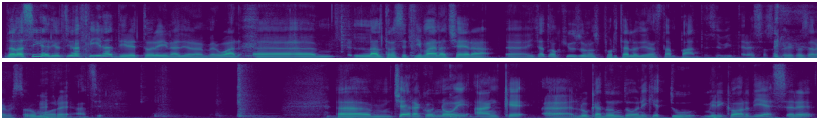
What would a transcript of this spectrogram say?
Dalla sigla di ultima fila, direttore di Radio Number One. Uh, l'altra settimana c'era. Uh, intanto ho chiuso uno sportello di una stampante. Se vi interessa sapere cos'era questo rumore, anzi, uh, c'era con noi anche uh, Luca Dondoni, che tu mi ricordi essere.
